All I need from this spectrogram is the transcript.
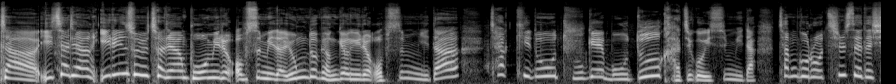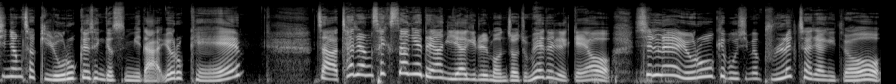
자, 이 차량 1인 소유 차량 보험 이력 없습니다. 용도 변경 이력 없습니다. 차키도 두 개 모두 가지고 있습니다. 참고로 7세대 신형 차키 요렇게 생겼습니다. 요렇게. 자, 차량 색상에 대한 이야기를 먼저 좀 해드릴게요. 실내에 이렇게 보시면 블랙 차량이죠.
